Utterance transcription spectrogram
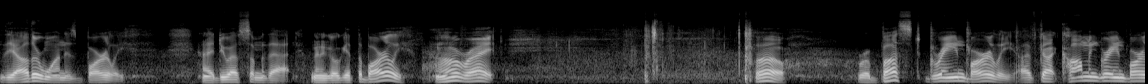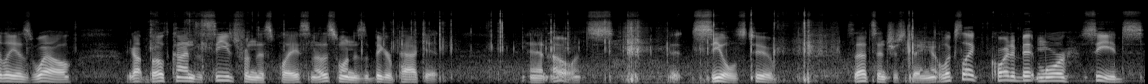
The other one is barley, and I do have some of that. I'm gonna go get the barley. All right. Whoa, robust grain barley. I've got common grain barley as well. I got both kinds of seeds from this place. Now this one is a bigger packet. And oh, it's it seals too. So that's interesting. It looks like quite a bit more seeds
